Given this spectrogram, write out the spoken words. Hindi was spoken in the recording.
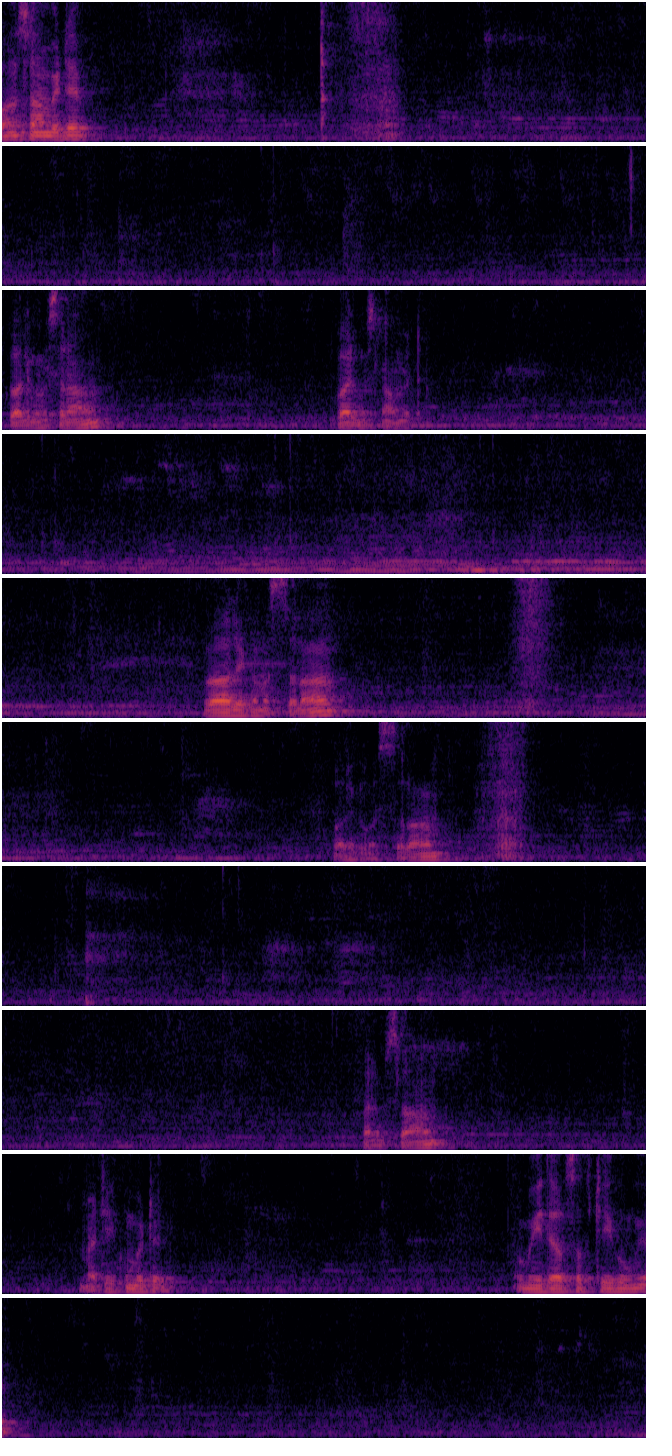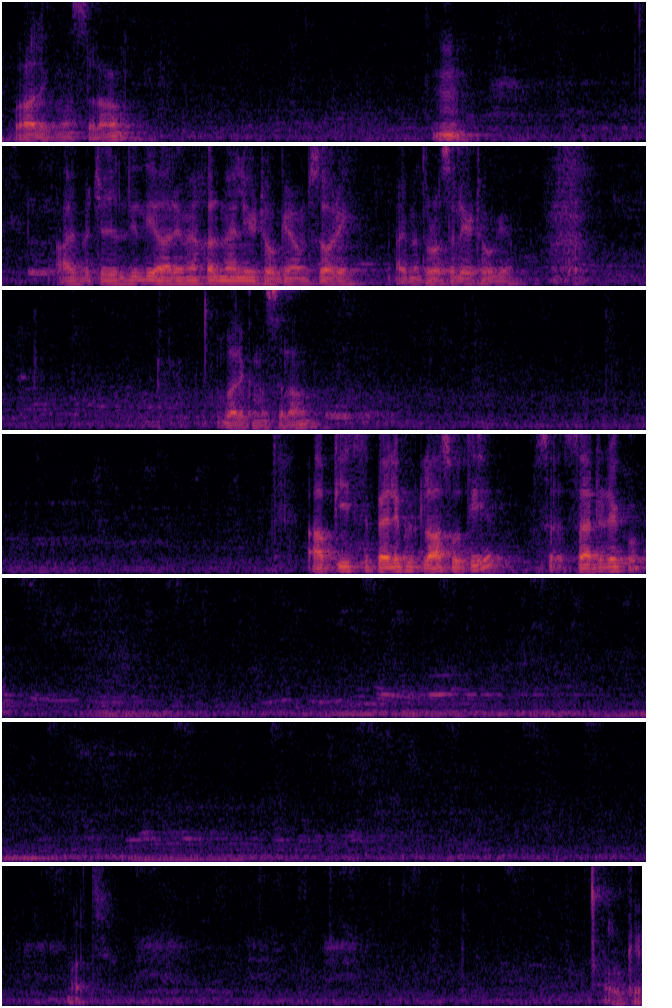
वालेकुम सलाम बेटे वालेकुम सलाम वालेकुम सलाम बेटे वालेकुम अस्सलाम वालेकुम अस्सलाम सलाम मैं ठीक हूँ बेटे उम्मीद है आप सब ठीक होंगे। वालेकुम अस्सलाम। हम्म, आज बच्चे जल्दी जल्दी आ रहे हैं। मैं कल मैं लेट हो गया हूँ सॉरी आज मैं थोड़ा सा लेट हो गया। वालेकुम अस्सलाम। आपकी इससे पहले कोई क्लास होती है? सैटरडे को अच्छा okay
